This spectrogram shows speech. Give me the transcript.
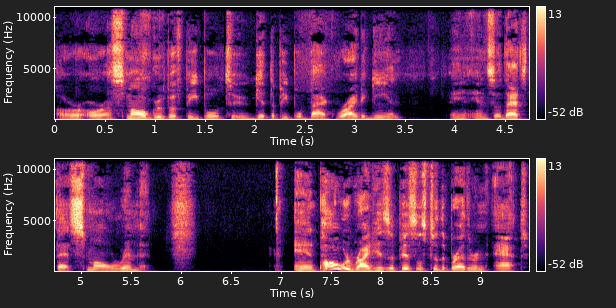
or, or a small group of people to get the people back right again. And, and so that's that small remnant. And Paul would write his epistles to the brethren at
